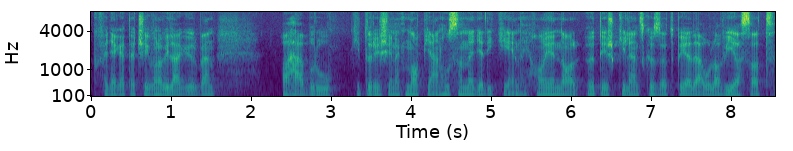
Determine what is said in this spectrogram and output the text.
fenyegetettség van a világűrben. A háború kitörésének napján, 24-én, hajnal 5 és 9 között például a Viaszat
